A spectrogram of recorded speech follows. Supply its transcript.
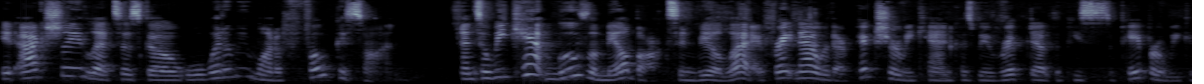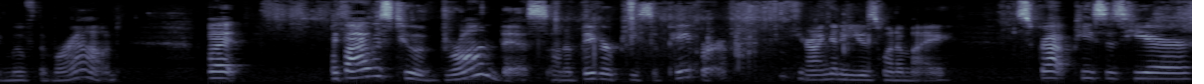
it actually lets us go, well, what do we want to focus on? And so we can't move a mailbox in real life. Right now with our picture we can because we ripped out the pieces of paper, we can move them around. But if I was to have drawn this on a bigger piece of paper, here I'm going to use one of my scrap pieces here.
